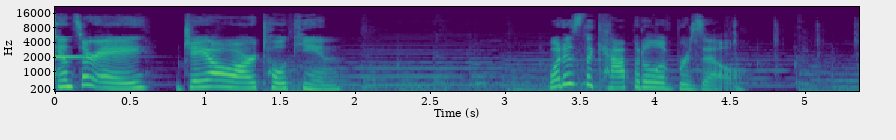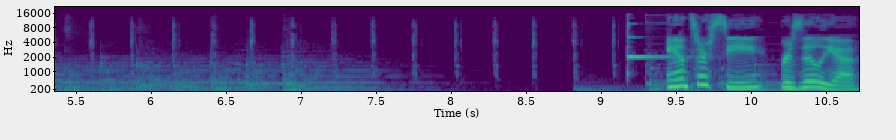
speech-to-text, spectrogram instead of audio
Answer A. J.R.R. Tolkien. What is the capital of Brazil? Answer C. Brasilia.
